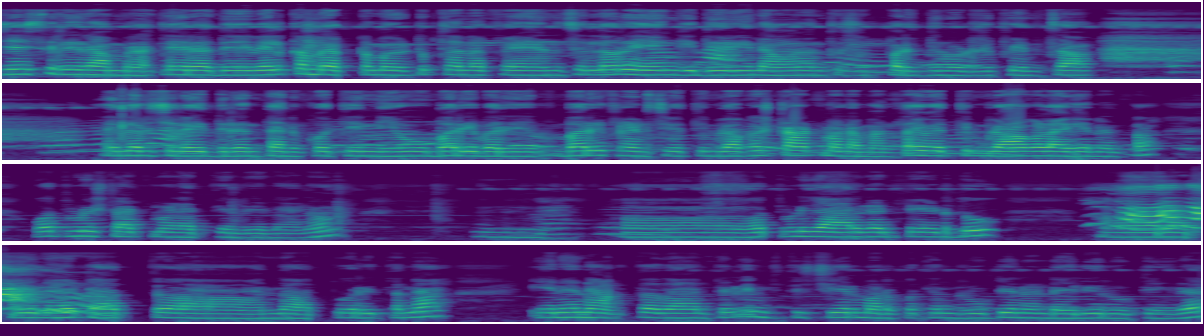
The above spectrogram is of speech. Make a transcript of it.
ಜೈ ಶ್ರೀರಾಮ್ ರಥೇ ರಥೆ. Welcome back to my YouTube channel friends ಎಲ್ಲರೂ ಹೆಂಗಿದ್ದೀರಿ? ನಾವಂತೂ ಸೂಪರ್ ಇದ್ದೀವಿ ನೋಡಿರಿ ಫ್ರೆಂಡ್ಸ ಎಲ್ಲರೂ ಚಲೋ ಇದ್ದೀರಿ ಅಂತ ಅನ್ಕೋತೀನಿ ನೀವು. ಬರ್ರಿ ಬರ್ರಿ ಬರ್ರಿ ಫ್ರೆಂಡ್ಸ್ ಇವತ್ತಿನ ಬ್ಲಾಗ ಸ್ಟಾರ್ಟ್ ಮಾಡಮಂತ ಇವತ್ತಿನ ಬ್ಲಾಗ್ ಒಳಗೇನಂತ? ಹೊತ್ತು ಮಣಿ ಸ್ಟಾರ್ಟ್ ಮಾಡತ್ತೀನಿ ರೀ ನಾನು. ಹೊತ್ತು ಮಣಿಗೆ ಆರು ಗಂಟೆ ಹಿಡ್ದು ರಾತ್ರಿ ನೈಟ್ ಹತ್ತು ಹನ್ನ ಹತ್ತುವರೆ ತನಕ ಏನೇನು ಆಗ್ತದ ಅಂತೇಳಿ ನಿಮ್ಮ ಜೊತೆ ಶೇರ್ ಮಾಡ್ಕೊತೀನಿ ರೂಟೀನ್ ಆ್ಯಂಡ್ ಡೈಲಿ ರೂಟೀನ್ಗೆ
